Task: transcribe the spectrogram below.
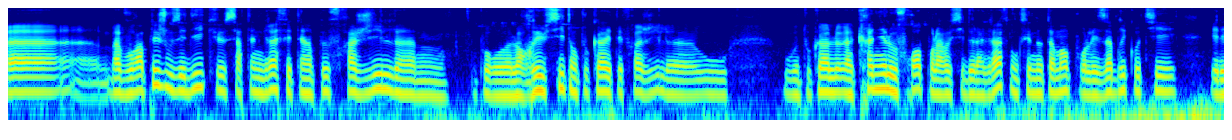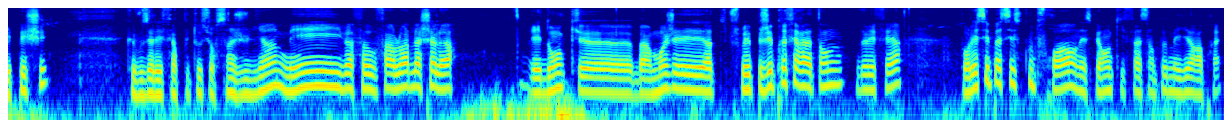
Euh, bah, vous vous rappelez, je vous ai dit que certaines greffes étaient un peu fragiles, euh, pour leur réussite en tout cas était fragile, ou, en tout cas le, craigner le froid pour la réussite de la greffe. Donc c'est notamment pour les abricotiers et les pêchers que vous allez faire plutôt sur Saint-Julien, mais il va falloir de la chaleur. Et donc, euh, ben, moi, j'ai préféré attendre de les faire pour laisser passer ce coup de froid en espérant qu'il fasse un peu meilleur après.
